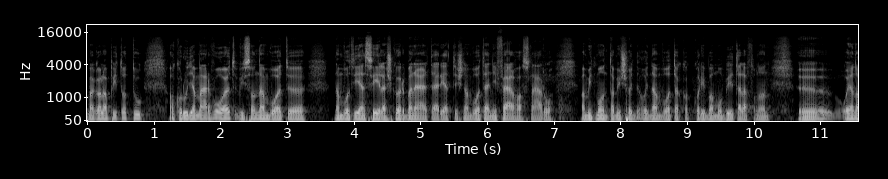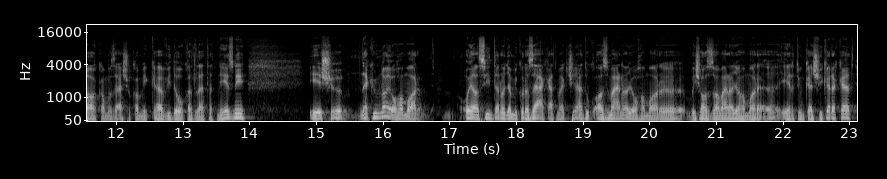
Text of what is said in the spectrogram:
megalapítottuk, akkor ugye már volt, viszont nem volt, nem volt ilyen széles körben elterjedt, és nem volt ennyi felhasználó. Amit mondtam is, hogy, hogy nem voltak akkoriban mobiltelefonon ö, olyan alkalmazások, amikkel videókat lehetett nézni, és nekünk nagyon hamar, olyan szinten, hogy amikor az AK-t megcsináltuk, az már nagyon hamar, és azzal már nagyon hamar értünk el sikereket.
